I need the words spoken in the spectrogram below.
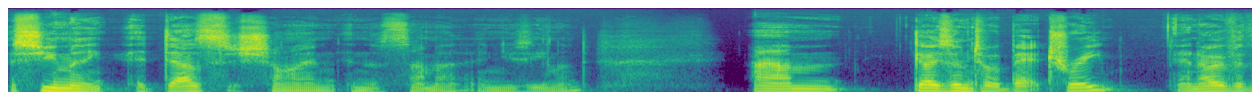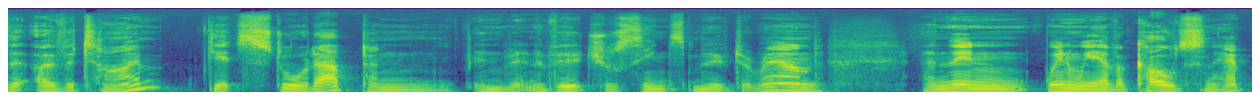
assuming it does shine in the summer in New Zealand, um, goes into a battery, and over the over time gets stored up and in, in a virtual sense moved around, and then when we have a cold snap.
